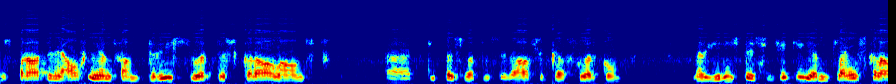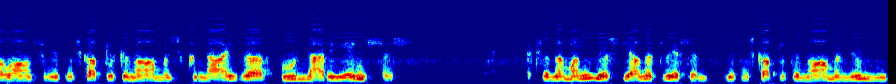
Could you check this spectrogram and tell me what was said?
ons praat in die algemeen van drie soorte skraalhans uh tipes wat in Suid-Afrika voorkom. Nou hierdie spesifieke een klein skraalhaan se wetenskaplike naam is Coniza bunariensis. Ek sê nou maar nie eers die ander twee se wetenskaplike name noem nie,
